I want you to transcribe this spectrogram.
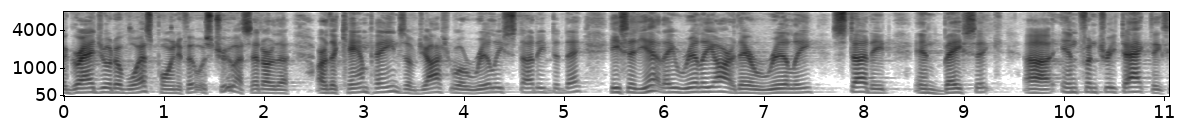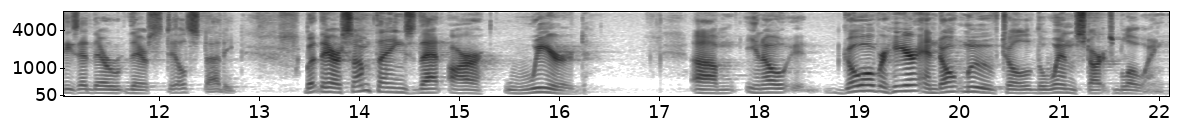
a graduate of West Point if it was true. I said, Are the, are the campaigns of Joshua really studied today? He said, Yeah, they really are. They're really studied in basic uh, infantry tactics. He said, they're, they're still studied. But there are some things that are weird. Um, you know, go over here and don't move till the wind starts blowing.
